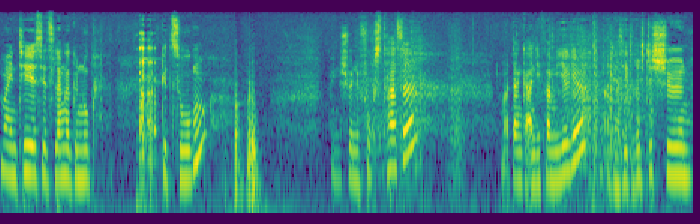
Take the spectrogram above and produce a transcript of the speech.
Mein Tee ist jetzt lange genug gezogen. Eine schöne Fuchstasse. Mal danke an die Familie. Der sieht richtig schön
